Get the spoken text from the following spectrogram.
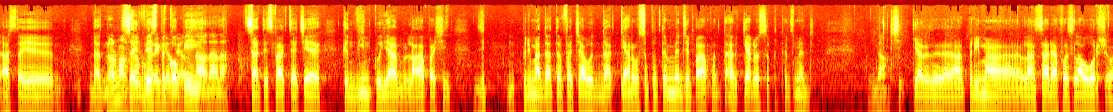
asta e... Dar Normal, să-i vezi pe copii da, da, da. satisfacția aceea când vin cu ea la apă și zic, prima dată făceau, da, chiar o să putem merge pe apă? Da, chiar o să puteți merge. Da. Și chiar prima lansare a fost la Orșo.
